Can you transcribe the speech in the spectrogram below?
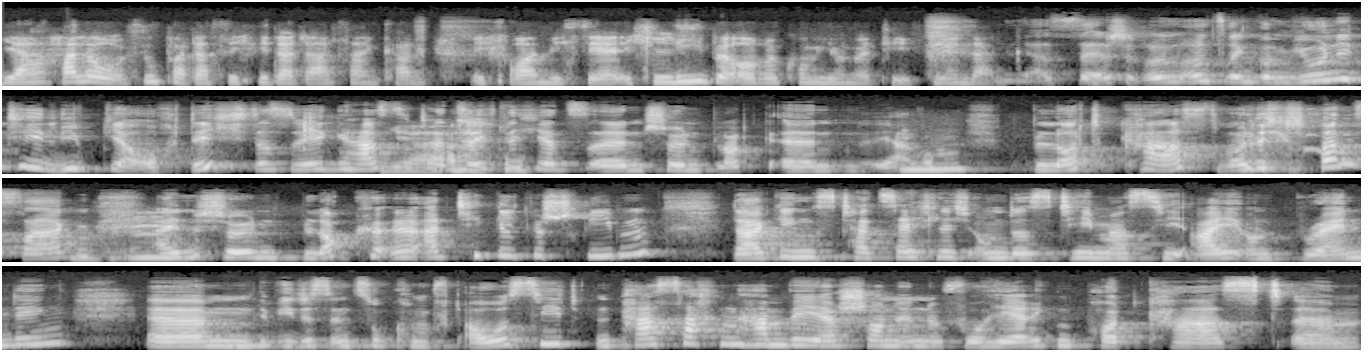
Ja, hallo, super, dass ich wieder da sein kann. Ich freue mich sehr. Ich liebe eure Community. Vielen Dank. Ja, sehr schön. Und unsere Community liebt ja auch dich. Deswegen hast ja. du tatsächlich jetzt einen schönen Blog, äh, ja, mhm. Blogcast, wollte ich schon sagen, mhm. einen schönen Blogartikel geschrieben. Da ging es tatsächlich um das Thema CI und Branding, ähm, mhm. wie das in Zukunft aussieht. Ein paar Sachen haben wir ja schon in einem vorherigen Podcast ähm,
